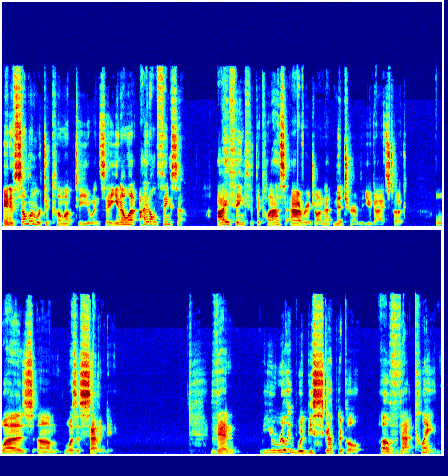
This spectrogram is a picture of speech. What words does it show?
And if someone were to come up to you and say, you know what, I don't think so. I think that the class average on that midterm that you guys took was, um, was a 70. Then you really would be skeptical of that claim.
